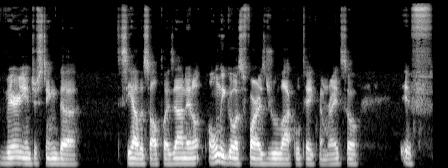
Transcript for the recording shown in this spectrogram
very interesting to, to see how this all plays out. And it'll only go as far as Drew Lock will take them, right? So if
